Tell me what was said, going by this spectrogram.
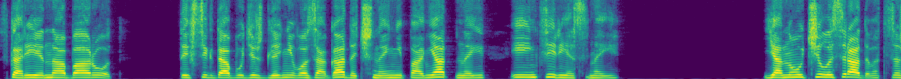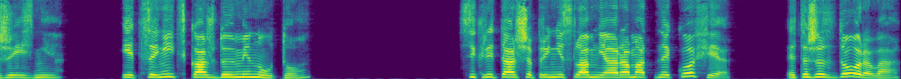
Скорее наоборот — ты всегда будешь для него загадочной, непонятной и интересной. Я научилась радоваться жизни и ценить каждую минуту. Секретарша принесла мне ароматный кофе. Это же здорово.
